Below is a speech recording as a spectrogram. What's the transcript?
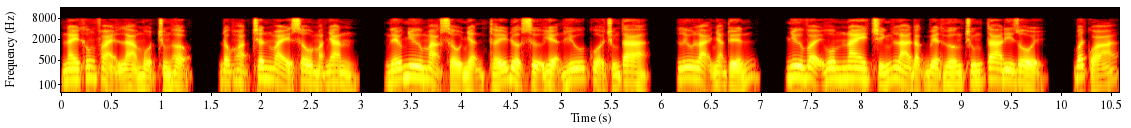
Nay không phải là một trùng hợp, độc hoạt chân mày sâu mặt nhăn, nếu như mạc sầu nhận thấy được sự hiện hữu của chúng ta, lưu lại nhãn tuyến, như vậy hôm nay chính là đặc biệt hướng chúng ta đi rồi, bất quá,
